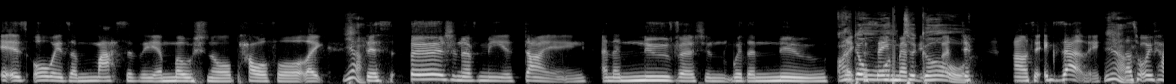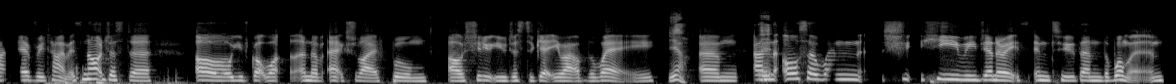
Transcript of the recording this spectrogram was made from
it is always a massively emotional, powerful, like yeah, this version of me is dying and a new version with a new I like, the don't want to go. Exactly. Yeah. That's what we've had every time. It's not just a oh, you've got one, another extra life, boom, I'll shoot you just to get you out of the way. yeah. Um, and It- also when she, he regenerates into then the woman,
